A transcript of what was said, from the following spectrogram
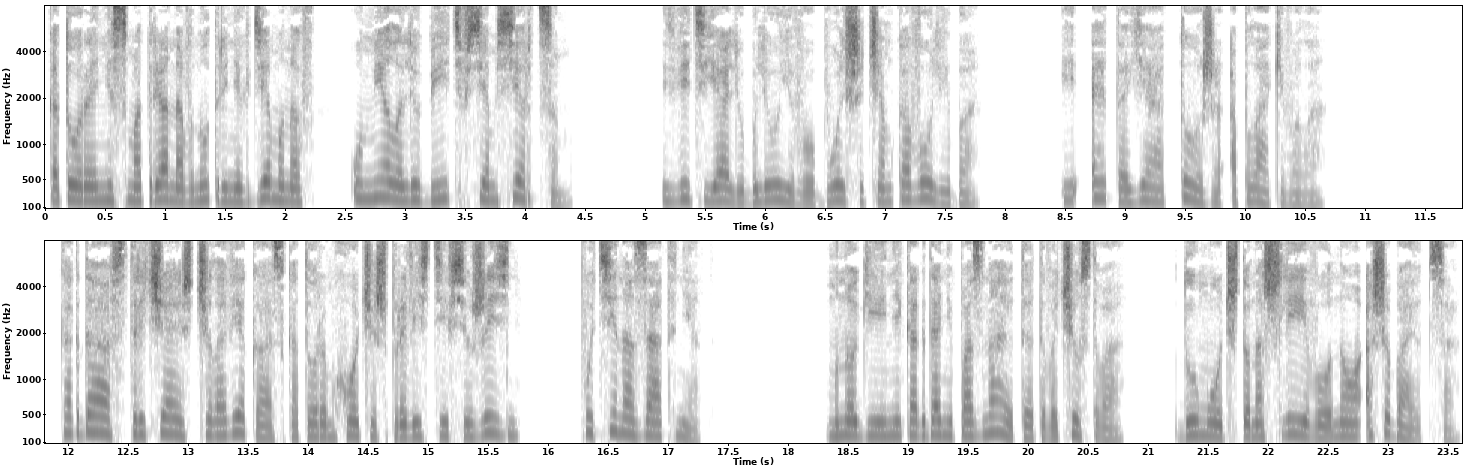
которая, несмотря на внутренних демонов, умела любить всем сердцем. Ведь я люблю его больше, чем кого-либо. И это я тоже оплакивала. Когда встречаешь человека, с которым хочешь провести всю жизнь, пути назад нет. Многие никогда не познают этого чувства, думают, что нашли его, но ошибаются.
